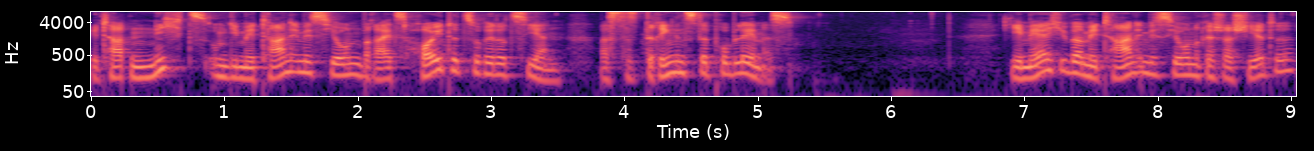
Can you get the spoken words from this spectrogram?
Wir taten nichts, um die Methanemissionen bereits heute zu reduzieren, was das dringendste Problem ist. Je mehr ich über Methanemissionen recherchierte,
